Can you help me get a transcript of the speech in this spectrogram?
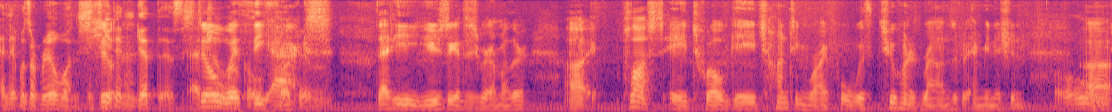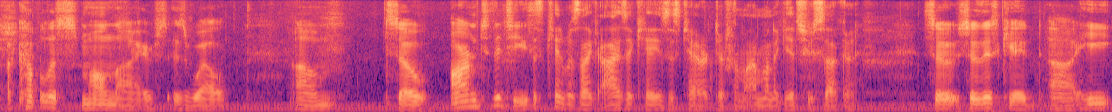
and it was a real one. Still- he didn't get this. at still your with local the fucking- axe that he used against his grandmother, uh, plus a 12 gauge hunting rifle with 200 rounds of ammunition, uh, a couple of small knives as well. Um, so armed to the teeth. This kid was like Isaac Hayes' character from "I'm Gonna Get You, Sucker." So so this kid, uh, he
